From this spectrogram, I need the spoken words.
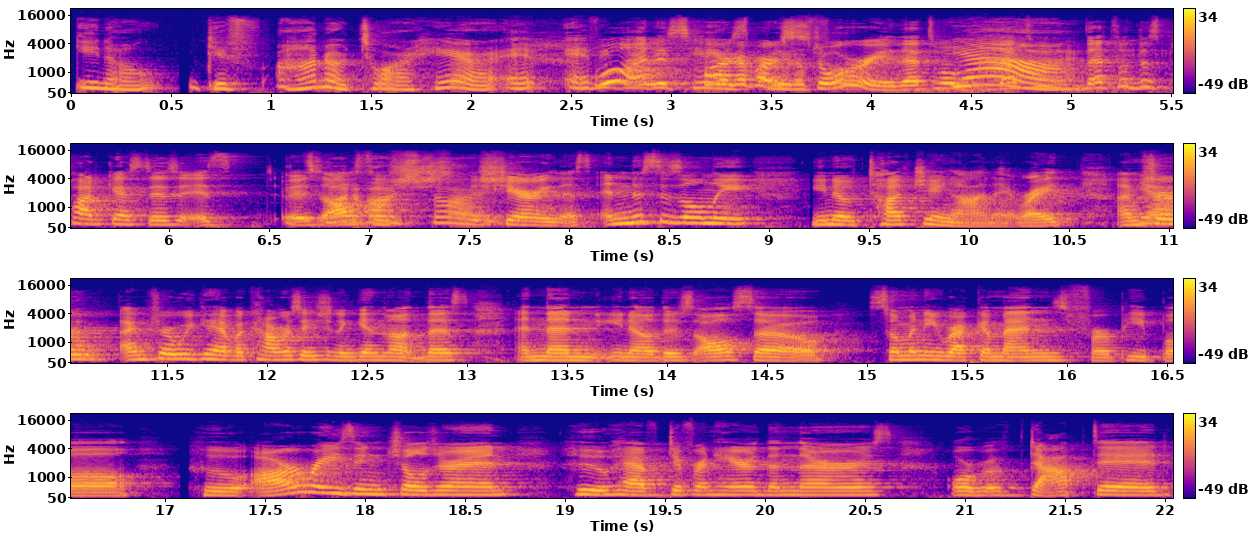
you know, give honor to our hair. E- Well, and it's part of our beautiful. story. That's what, that's Yeah. what that's what this podcast is is is also sh- sharing this. And this is only, you know, touching on it, right? I'm Yeah. sure I'm sure we can have a conversation again about this. And then, you know, there's also so many recommends for people who are raising children who have different hair than theirs or adopted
